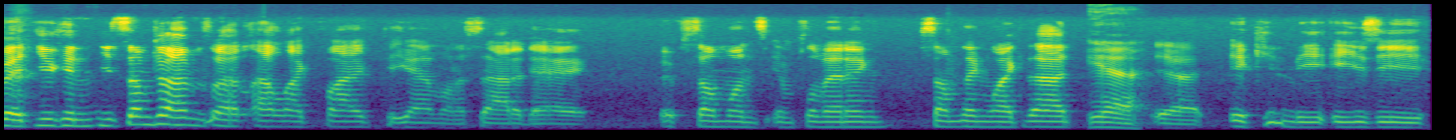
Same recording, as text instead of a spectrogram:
but you can you sometimes at, at like 5 p.m. on a Saturday, if someone's implementing something like that, yeah, yeah, it can be easy.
